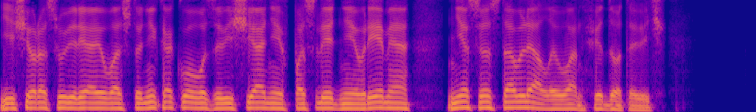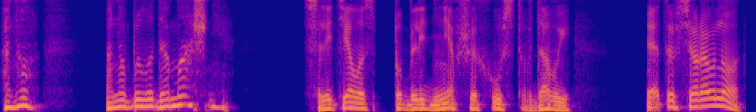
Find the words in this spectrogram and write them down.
Еще раз уверяю вас, что никакого завещания в последнее время не составлял Иван Федотович. Оно... оно было домашнее. Слетело с побледневших уст вдовы. Это все равно,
